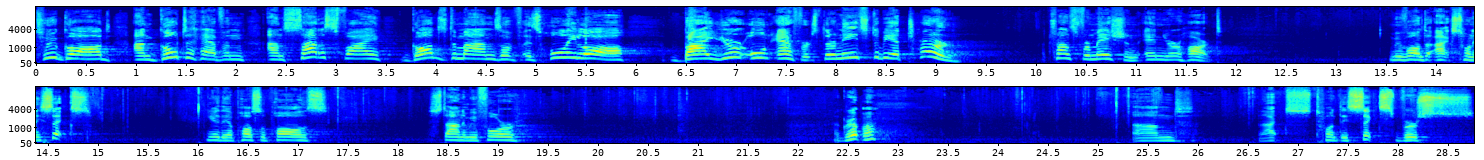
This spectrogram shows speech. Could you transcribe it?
to God and go to heaven and satisfy God's demands of His holy law by your own efforts. There needs to be a turn, a transformation in your heart. Move on to Acts 26. Here, the Apostle Paul's standing before Agrippa. And Acts 26, verse,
